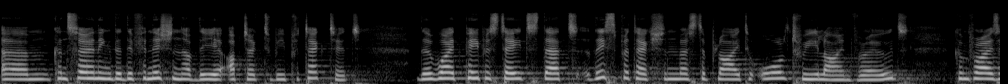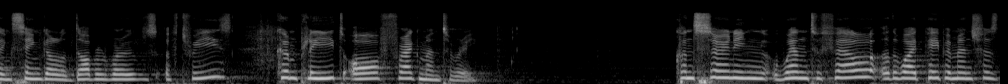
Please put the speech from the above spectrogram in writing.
um, concerning the definition of the object to be protected, the white paper states that this protection must apply to all tree-lined roads comprising single or double rows of trees, complete or fragmentary. Concerning when to fell, the white paper mentions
